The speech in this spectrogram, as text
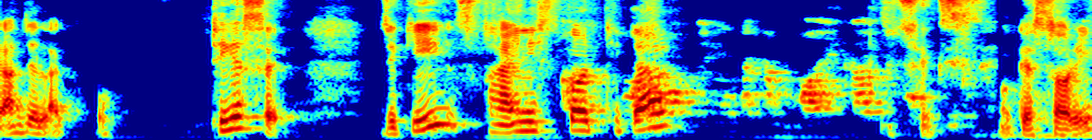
কাজে লাগবো। ঠিক আছে? যে কি? Sine square theta okay sorry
